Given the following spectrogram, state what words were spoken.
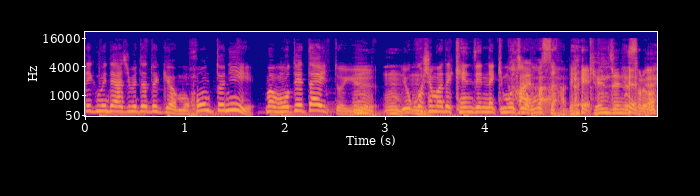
人組で始めた時はもう本当にまあモテたいといううんうんうん。横島で健全な気持ちを持ってたので健全ですそれは。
